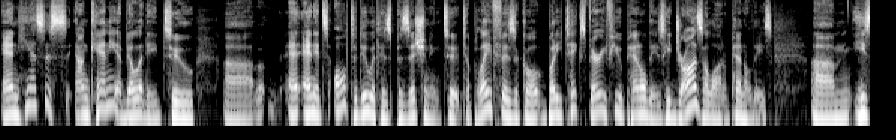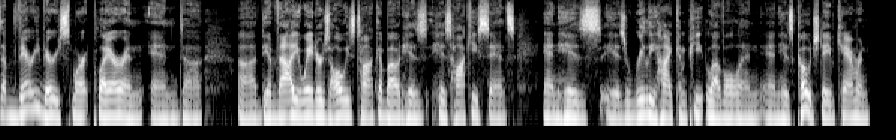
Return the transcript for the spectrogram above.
and he has this uncanny ability to uh, and, and, it's all to do with his positioning to to play physical, but he takes very few penalties. He draws a lot of penalties. Um, he's a very very smart player, and and uh, uh, the evaluators always talk about his his hockey sense and his his really high compete level, and and his coach Dave Cameron.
